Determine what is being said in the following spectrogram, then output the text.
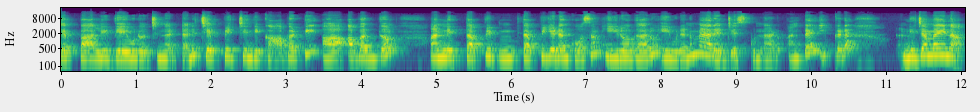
చెప్పాలి దేవుడు వచ్చినట్టని చెప్పించింది కాబట్టి ఆ అబద్ధం అన్ని తప్పి తప్పియడం కోసం హీరో గారు ఈవిడను మ్యారేజ్ చేసుకున్నాడు. అంటే ఇక్కడ నిజమైన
